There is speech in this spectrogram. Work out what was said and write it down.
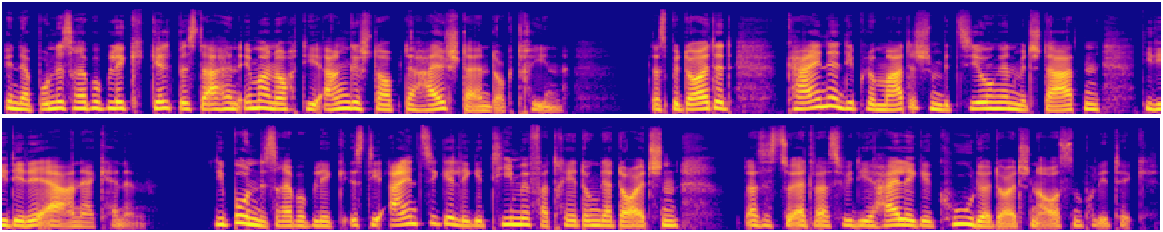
In der Bundesrepublik gilt bis dahin immer noch die angestaubte Hallstein-Doktrin. Das bedeutet keine diplomatischen Beziehungen mit Staaten, die die DDR anerkennen. Die Bundesrepublik ist die einzige legitime Vertretung der Deutschen. Das ist so etwas wie die heilige Kuh der deutschen Außenpolitik.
